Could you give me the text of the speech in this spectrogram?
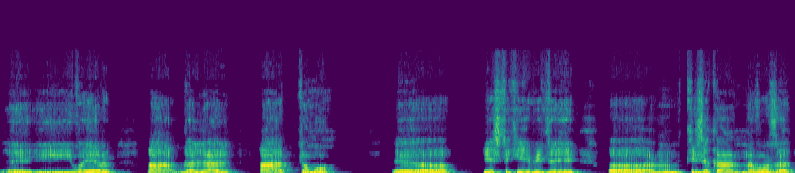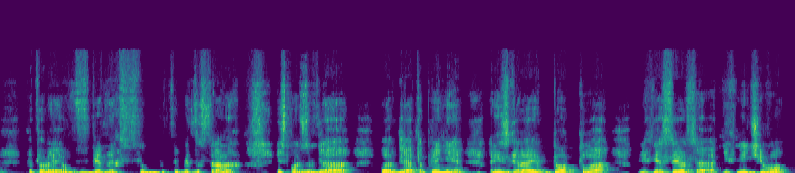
э, и Ваер а Галяль а. Э, есть такие виды э, кизяка, навоза, которые в бедных, в бедных странах используют для, э, для отопления. Они сгорают до тла. У них не остается от них ничего.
